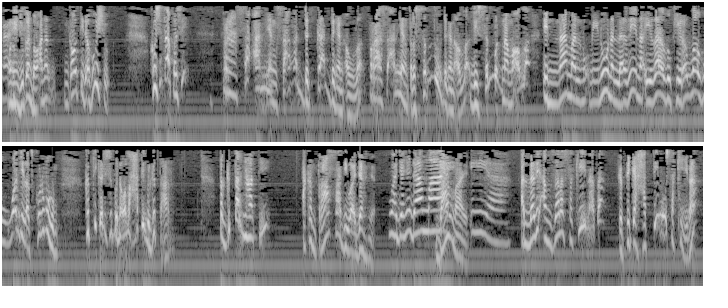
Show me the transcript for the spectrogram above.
nah, menunjukkan bahwa anak engkau tidak khusyuk. Khusyuk apa sih? Perasaan yang sangat dekat dengan Allah, perasaan yang tersentuh dengan Allah, disebut nama Allah, innamal mu'minuna alladzina idza dzukirallahu wajilat qulubuhum. Ketika disebut nama Allah hati bergetar. Tergetarnya hati akan terasa di wajahnya. Wajahnya damai. Damai. Iya. Alladzi anzala sakinata. Ketika hatimu sakinah,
